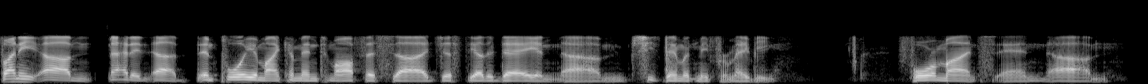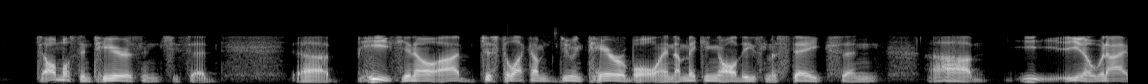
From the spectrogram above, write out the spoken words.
funny. Um, I had an uh, employee of mine come into my office uh, just the other day, and um, she's been with me for maybe four months, and um, almost in tears. And she said. Uh, Heath, you know, I just feel like I'm doing terrible and I'm making all these mistakes. And, um, you know, when I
